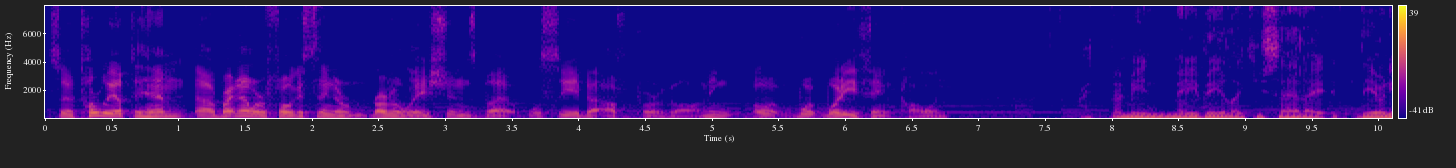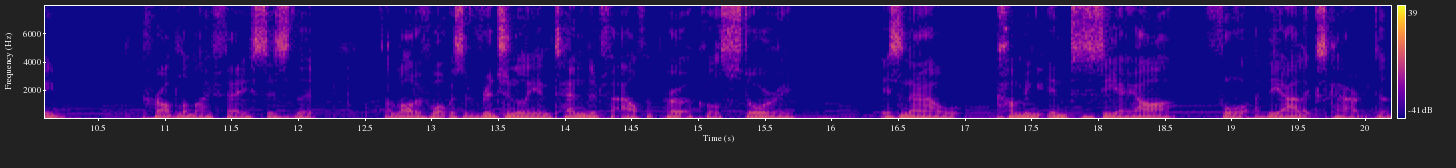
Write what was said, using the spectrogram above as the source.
So totally up to him. Uh, right now we're focusing on Revelations, but we'll see about Alpha Protocol. I mean, uh, what, what do you think, Colin? I, I mean, maybe, like you said, I, the only problem I face is that a lot of what was originally intended for Alpha Protocol's story is now coming into ZAR for the Alex character.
